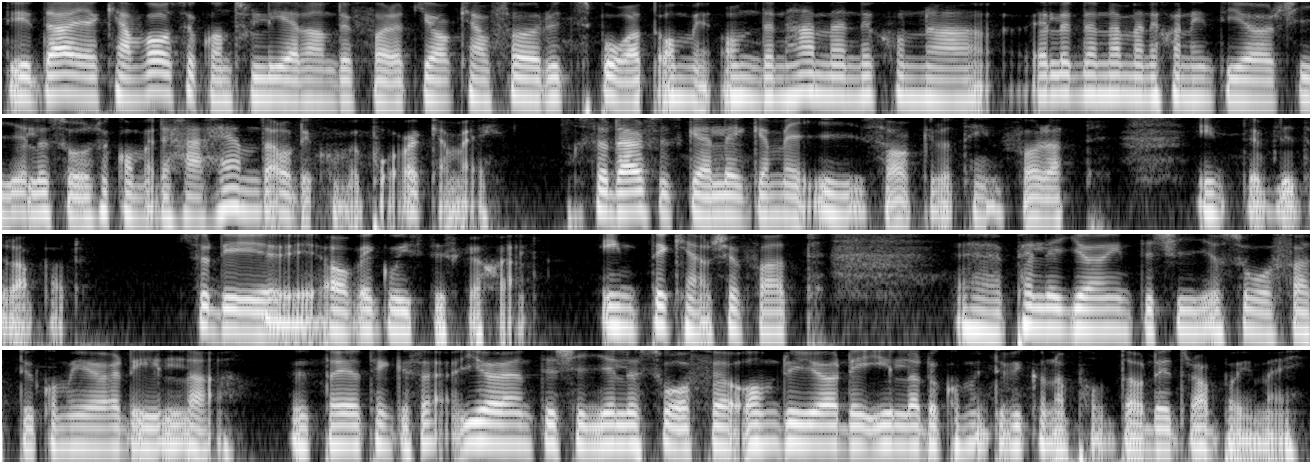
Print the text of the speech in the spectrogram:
det är där jag kan vara så kontrollerande för att jag kan förutspå att om, om den här människorna eller den här människan inte gör si eller så så kommer det här hända och det kommer påverka mig. Så därför ska jag lägga mig i saker och ting för att inte bli drabbad. Så det är mm. av egoistiska skäl. Inte kanske för att eh, Pelle gör inte si och så för att du kommer göra det illa. Utan jag tänker så här, gör inte si eller så för om du gör det illa då kommer inte vi kunna podda och det drabbar ju mig.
